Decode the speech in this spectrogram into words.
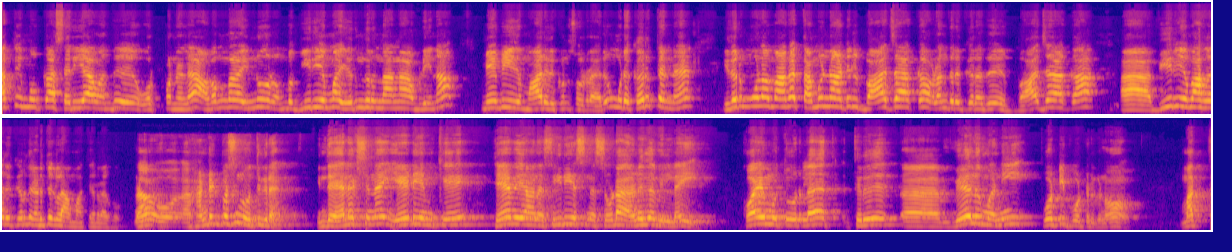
அதிமுக சரியா வந்து ஒர்க் பண்ணல. அவங்க இன்னும் ரொம்ப வீரியமா இருந்திருந்தாங்க அப்படின்னா மேபி இது மாறி இருக்குன்னு சொல்றாரு. உங்களுடைய கருத்து என்ன? இதன் மூலமாக தமிழ்நாட்டில் பாஜக வளர்ந்திருக்கிறது. பாஜக வீரியமாக இருக்கிறது எடுத்துக்கலாமா திரு ரகு? நான் ஹண்ட்ரட் பர்சன்ட் ஒத்துக்கிறேன். இந்த எலெக்ஷனை ஏடிஎம்கே தேவையான சீரியஸ்னஸோட அணுகவில்லை. கோயம்புத்தூர்ல திரு வேலுமணி போட்டி போட்டிருக்கணும். மத்த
